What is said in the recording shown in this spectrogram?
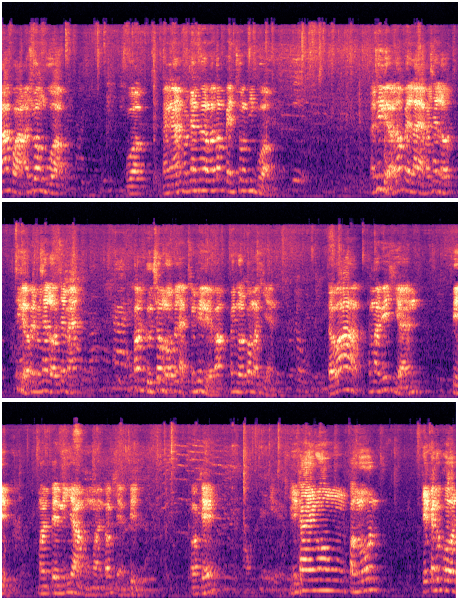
มากกว่าเอาช่วงบวก บวก ดังนั้นฟังก์ชันเพิ่มก็ต้องเป็นช่วงที่บวกแล้วที่เหลือต้องเป็นอะไรฟังก์ชันลด ที่เหลือเป็นฟังก์ชันลดใช่ไหม ใช่ก็คือช่วงลบไปแหละช่วงที่เหลือก็ฟังก์ชันลดก็มาเขียนแต่ว่าทำไมไม่เขียนปิด มันเป็นนิยามของมันต้องเขียนปิด โอเค มีใครงงฝั่งนู้น เก็ตกันทุกคน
